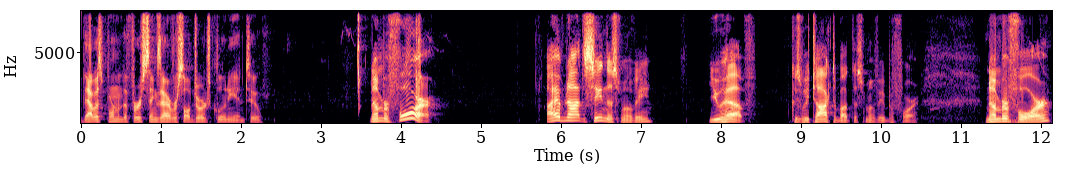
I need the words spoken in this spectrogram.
that was one of the first things I ever saw George Clooney in too. Number four. I have not seen this movie. You have, because we talked about this movie before. Number four,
